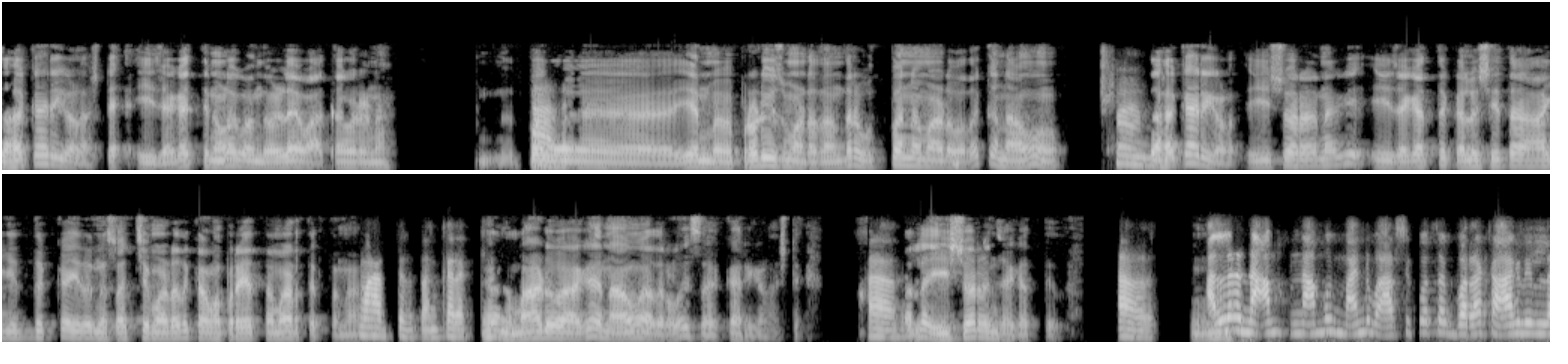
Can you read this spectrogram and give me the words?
ಸಹಕಾರಿಗಳು ಅಷ್ಟೇ ಈ ಜಗತ್ತಿನೊಳಗ ಒಂದ್ ಒಳ್ಳೆ ವಾತಾವರಣ ಪ- ಏನ್ ಪ್ರೊಡ್ಯೂಸ್ ಮಾಡೋದಂದ್ರ ಉತ್ಪನ್ನ ಮಾಡೋದಕ್ಕ ನಾವು ಸಹಕಾರಿಗಳು. ಈಶ್ವರನಾಗಿ ಈ ಜಗತ್ತು ಕಲುಷಿತ ಆಗಿದ್ದಕ್ಕ ಇದನ್ನ ಸ್ವಚ್ಛ ಮಾಡೋದಕ್ಕೆ ಅವ ಪ್ರಯತ್ನ ಮಾಡ್ತಿರ್ತಾನ. ಮಾಡ್ತಿರ್ತಾನ ಕರೆಕ್ಟ್ ಹ, ಮಾಡುವಾಗ ನಾವು ಅದರೊಳಗೆ ಸಹಕಾರಿಗಳಷ್ಟೇ. ಹೌದು. ಅಲ್ಲ ಈಶ್ವರನ್ ಜಗತ್ತಿದು ಹೌದು. ಅಲ್ಲ ನಮ್ ನಮಗ್ ಮನ್ ವಾರ್ಷಿಕೋತ್ಸವ ಬರಾಕ್ ಆಗ್ಲಿಲ್ಲ.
